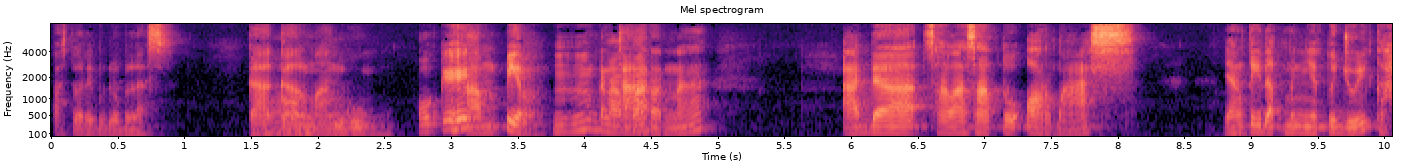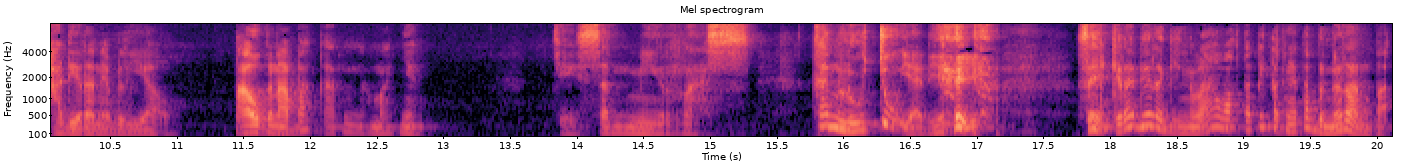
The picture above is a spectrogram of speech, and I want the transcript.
Pas 2012. Gagal Wow. manggung. Oke. Hampir Mm-mm, kenapa? karena ada salah satu ormas yang tidak menyetujui kehadirannya beliau. Tahu kenapa? Karena namanya Jason Miraz. Kan lucu ya dia ya. Saya kira dia lagi ngelawak tapi ternyata beneran, Pak.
